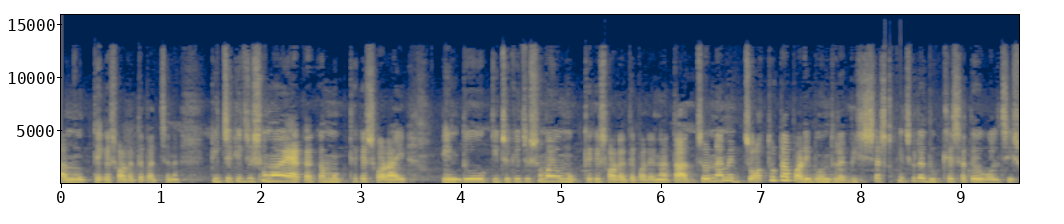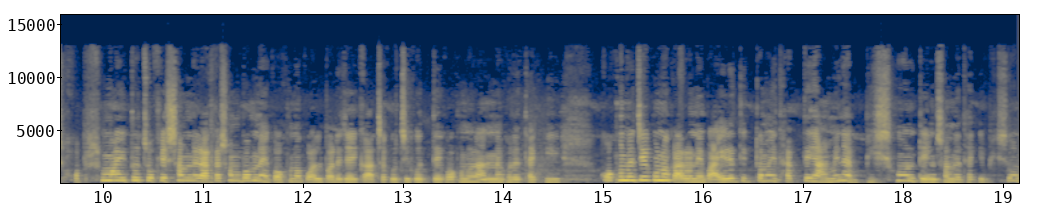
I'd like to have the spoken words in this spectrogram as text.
আর মুখ থেকে সরাতে পারছে না। কিছু কিছু সময় একা একা মুখ থেকে সরাই কিন্তু কিছু কিছু সময় ও মুখ থেকে সরাতে পারে না। তার জন্য আমি যতটা পারি বন্ধুরা, বিশ্বাস কিছুটা দুঃখের সাথেও বলছি সব সময় তো চোখের সামনে রাখা সম্ভব নয়। কখনো কলপারে যাই, কাচাকুচি করতে, কখনো রান্নাঘরে থাকি, কখনো যে কোনো কারণে। বাইরের দিকটা আমি থাকতে আমি না ভীষণ টেনশনে থাকি, ভীষণ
